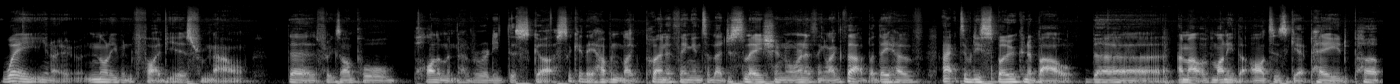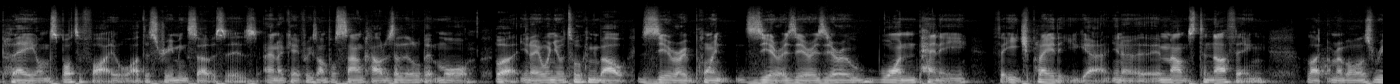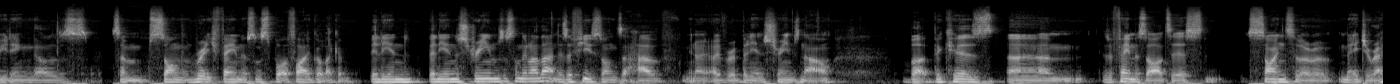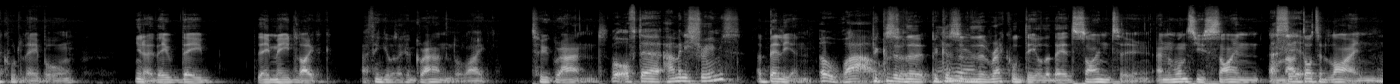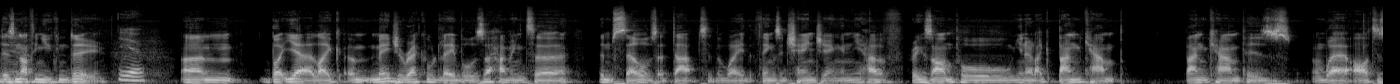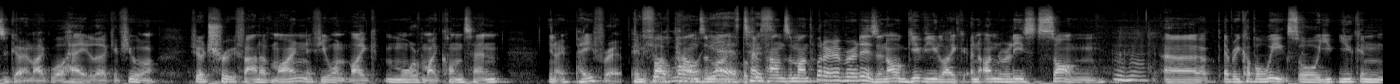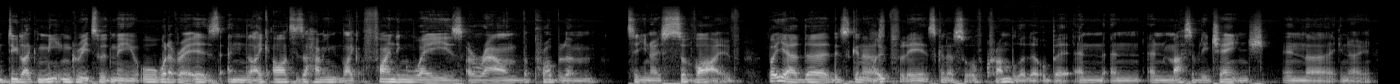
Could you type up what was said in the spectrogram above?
Way you know not even five years from now, the for example Parliament have already discussed. Okay, they haven't like put anything into legislation or anything like that, but they have actively spoken about the amount of money that artists get paid per play on Spotify or other streaming services. And okay, for example, SoundCloud is a little bit more, but you know when you're talking about zero point zero zero zero one penny for each play that you get, you know, it amounts to nothing. Like I remember I was reading there was some song really famous on Spotify got like a billion billion streams or something like that. And there's a few songs that have you know over a billion streams now, but because um, there's a famous artist signed to a major record label, you know they they they made like I think it was like a grand or like two grand, What of the how many streams? a billion. Oh wow! Because of the because Yeah. of the record deal that they had signed to, and once you sign on that it. dotted line, there's nothing you can do. Yeah. Um, but yeah, like um, major record labels are having to themselves adapt to the way that things are changing. And you have, for example, you know, like Bandcamp. Bandcamp is where artists are going like, well, hey, look, if you're if you're a true fan of mine, if you want like more of my content, you know, pay for it. Pay me five pounds a yeah, month, ten pounds a month, whatever it is, and I'll give you like an unreleased song uh, every couple of weeks, or you, you can do like meet and greets with me, or whatever it is. And like artists are having like finding ways around the problem to you know survive. But yeah, the, it's gonna hopefully it's gonna sort of crumble a little bit and and and massively change in the you know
